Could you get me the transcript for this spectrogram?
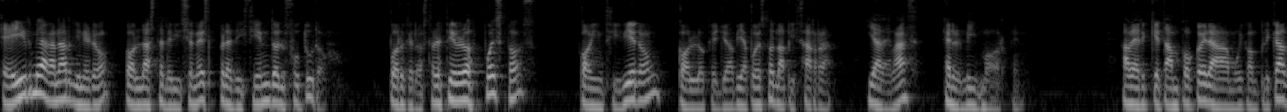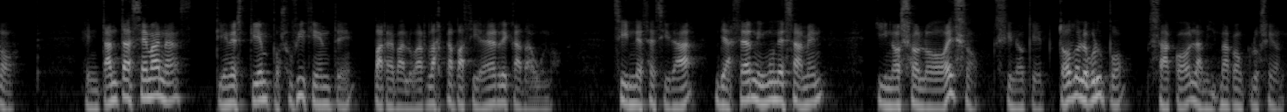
e irme a ganar dinero con las televisiones prediciendo el futuro, porque los tres primeros puestos coincidieron con lo que yo había puesto en la pizarra, y además en el mismo orden. A ver, que tampoco era muy complicado. En tantas semanas tienes tiempo suficiente para evaluar las capacidades de cada uno, sin necesidad de hacer ningún examen y no solo eso, sino que todo el grupo sacó la misma conclusión.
